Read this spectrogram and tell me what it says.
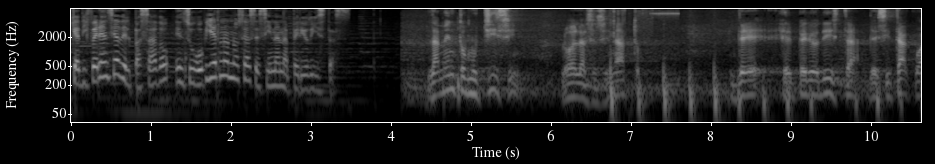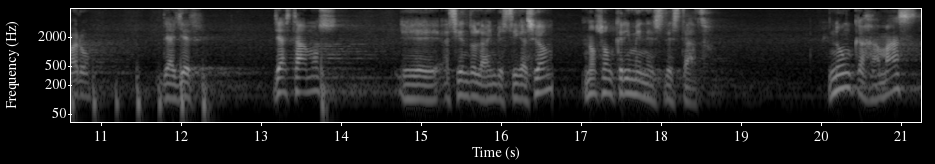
que a diferencia del pasado, en su gobierno no se asesinan a periodistas. Lamento muchísimo lo del asesinato del periodista de Zitácuaro de ayer. Ya estamos eh, haciendo la investigación, no son crímenes de Estado. Nunca jamás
